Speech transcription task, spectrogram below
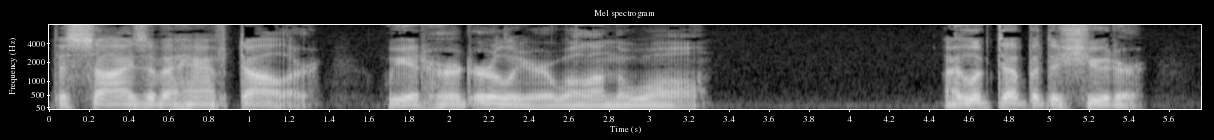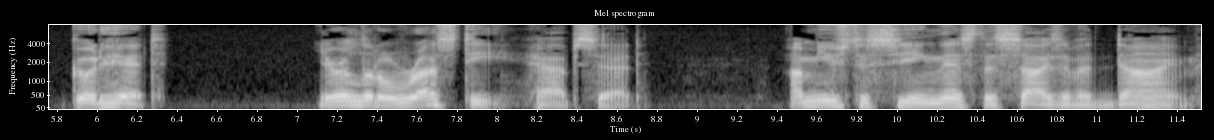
the size of a half dollar we had heard earlier while on the wall. I looked up at the shooter. Good hit. You're a little rusty, Hap said. I'm used to seeing this the size of a dime.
